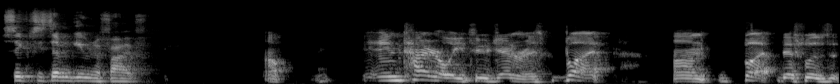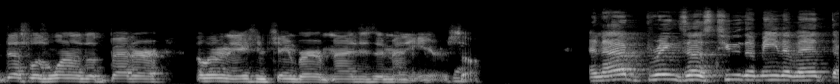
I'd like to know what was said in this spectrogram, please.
sixty-seven gave it a five. Oh, entirely too generous, but um, but this was this was one of the better elimination chamber matches in many years. Yeah. So. And that brings us to the main event, the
